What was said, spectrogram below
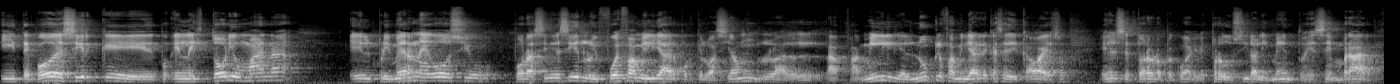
y te puedo decir que en la historia humana el primer negocio, por así decirlo, y fue familiar, porque lo hacían la, familia, el núcleo familiar que se dedicaba a eso, es el sector agropecuario, es producir alimentos, es sembrar,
